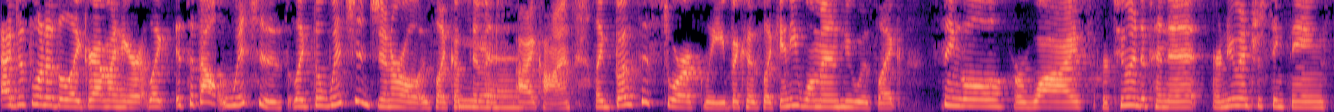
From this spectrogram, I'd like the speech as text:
I just wanted to like grab my hair. Like it's about witches. Like the witch in general is like a feminist yeah. icon. Like both historically, because like any woman who was like single or wise or too independent or knew interesting things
